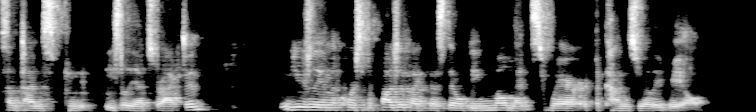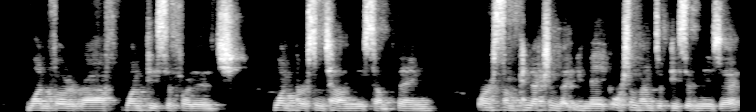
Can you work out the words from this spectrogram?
sometimes can get easily abstracted. Usually, in the course of a project like this, there will be moments where it becomes really real. One photograph, one piece of footage, one person telling you something, or some connection that you make, or sometimes a piece of music.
